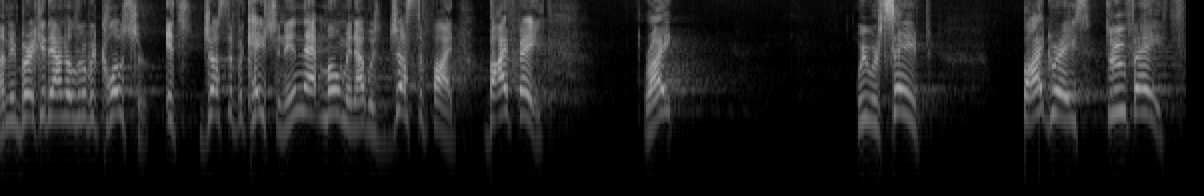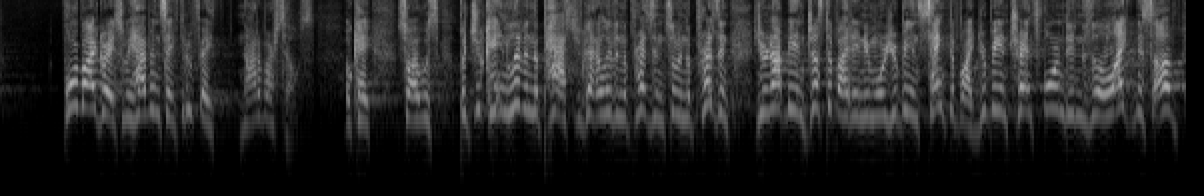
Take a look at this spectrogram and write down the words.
Let me break it down a little bit closer. It's justification. In that moment, I was justified by faith, right? We were saved by grace through faith. For by grace, we have been saved through faith, not of ourselves. Okay, so I was, but you can't live in the past. You've got to live in the present. So in the present, you're not being justified anymore. You're being sanctified. You're being transformed into the likeness of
